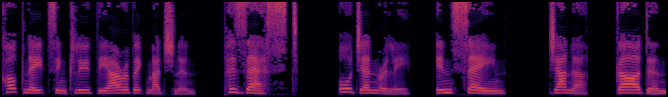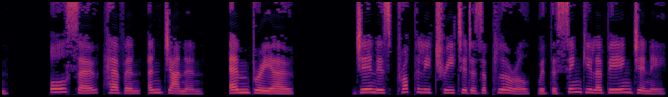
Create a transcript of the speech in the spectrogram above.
Cognates include the Arabic majnun, possessed, or generally, insane, jannah, garden, also heaven, and jannan, embryo. Jinn is properly treated as a plural, with the singular being jinni.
